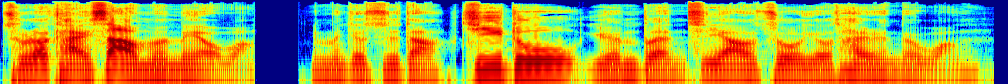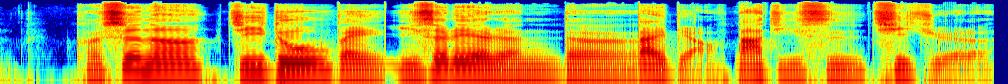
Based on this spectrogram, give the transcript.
除了凯撒，我们没有王。你们就知道，基督原本是要做犹太人的王。可是呢，基督被以色列人的代表大祭司弃绝了。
